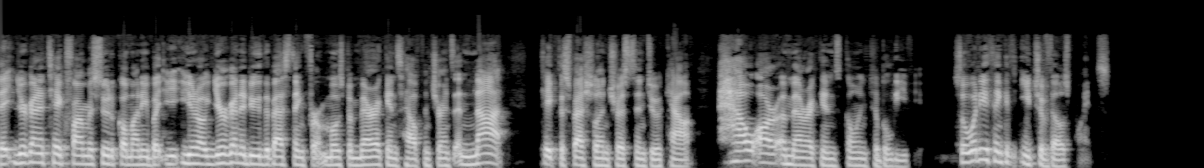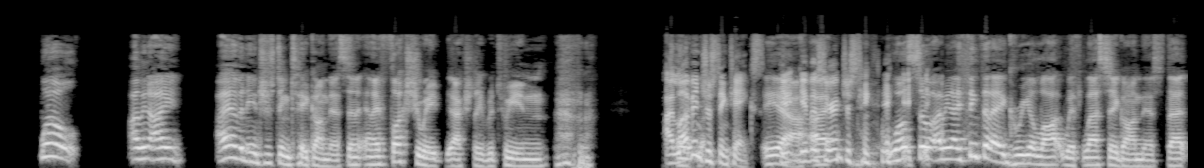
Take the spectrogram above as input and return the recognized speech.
that you're going to take pharmaceutical money, but you, you know, you're going to do the best thing for most Americans' health insurance and not take the special interests into account. How are Americans going to believe you? So what do you think of each of those points? Well, I mean, I, I have an interesting take on this and, and I fluctuate actually between I love interesting takes. Yeah, give us I, your interesting. Take. Well, so I mean, I think that I agree a lot with Lessig on this. That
